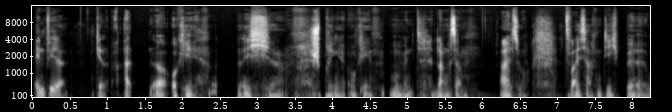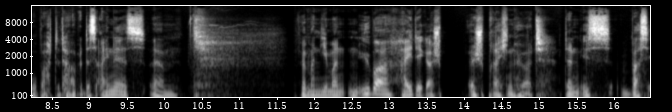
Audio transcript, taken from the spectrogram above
entweder ah, okay, ich äh, springe, okay, Moment, langsam. Also, zwei Sachen, die ich beobachtet habe. Das eine ist, ähm, wenn man jemanden über Heidegger sp äh, sprechen hört, dann ist, was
